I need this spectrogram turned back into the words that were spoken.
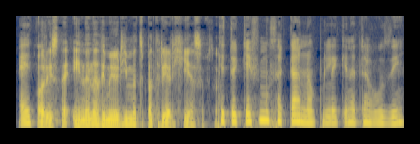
έτσι. Ορίστε, είναι ένα δημιούργημα της πατριαρχίας αυτό. Και το κέφι μου θα κάνω που λέει και ένα τραγούδι.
